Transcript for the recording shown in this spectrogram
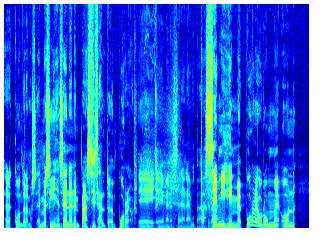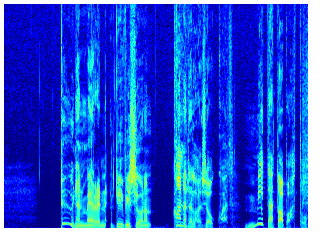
käydä kuuntelemassa. Emme siihen sen enempää sisältöön pureudu. ei, ei mennä sen enempää. Mutta Kyllä. se, mihin me pureudumme, on Tyynenmeren divisioonan kanadalaisjoukkueet. Mitä tapahtuu?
